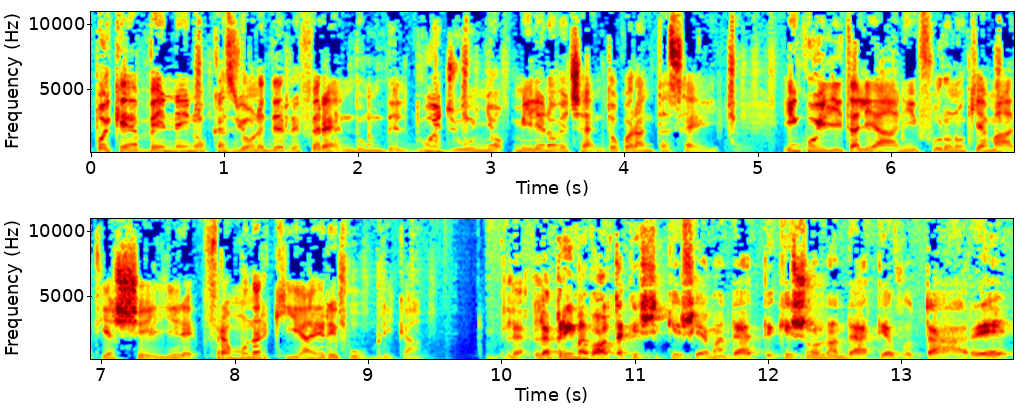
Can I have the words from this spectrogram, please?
poiché avvenne in occasione del referendum del 2 giugno 1946, in cui gli italiani furono chiamati a scegliere fra monarchia e repubblica. La, la, prima volta che, che, andate, che, sono andati a votare,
